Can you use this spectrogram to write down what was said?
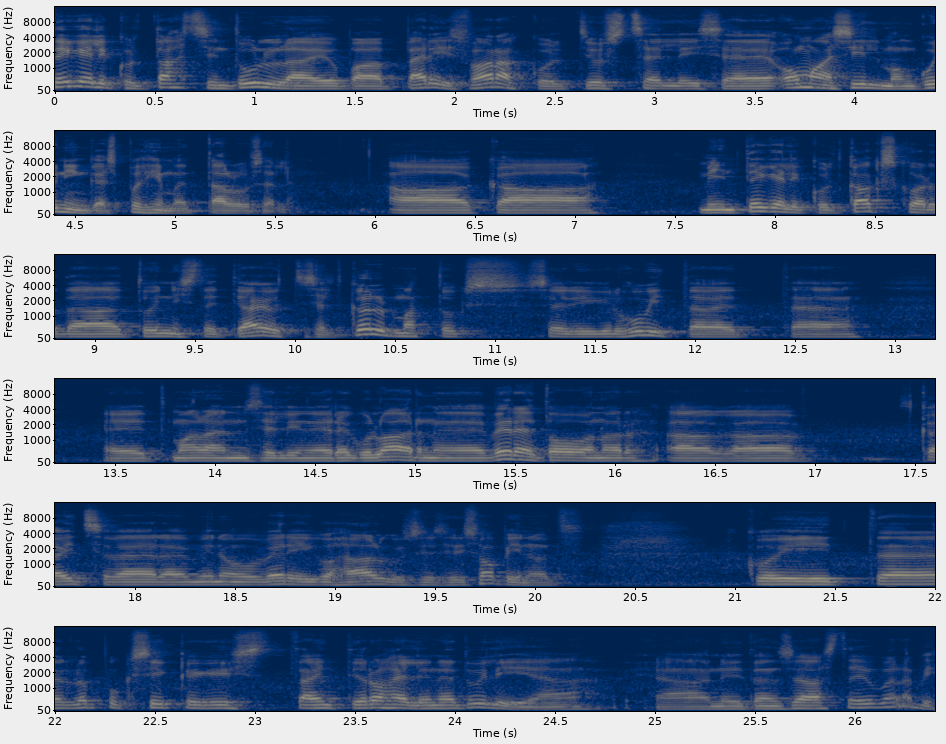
tegelikult tahtsin tulla juba päris varakult just sellise oma silm on kuningas põhimõtte alusel. aga mind tegelikult kaks korda tunnistati ajutiselt kõlbmatuks, see oli küll huvitav, et, et ma olen selline regulaarne veredoonor, aga kaitseväele minu veri kohe alguses ei sobinud. kuid äh, lõpuks ikkagist anti roheline tuli ja, ja nüüd on see aasta juba läbi.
